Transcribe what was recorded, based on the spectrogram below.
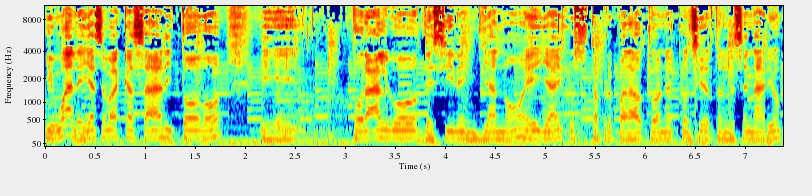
igual, ella se va a casar y todo. eh, por algo deciden ya no, ella, y justo está preparado todo en el concierto, en el escenario,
